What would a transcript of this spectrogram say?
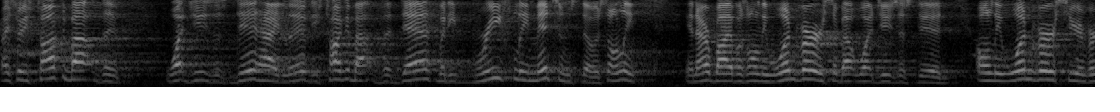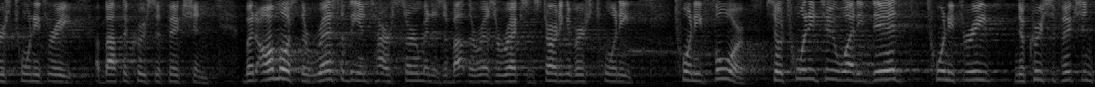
Right, so he's talked about the what Jesus did, how he lived. He's talking about the death, but he briefly mentions those. Only in our Bibles, only one verse about what Jesus did. Only one verse here in verse 23 about the crucifixion. But almost the rest of the entire sermon is about the resurrection, starting in verse 20, 24. So 22, what he did, 23, the crucifixion,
